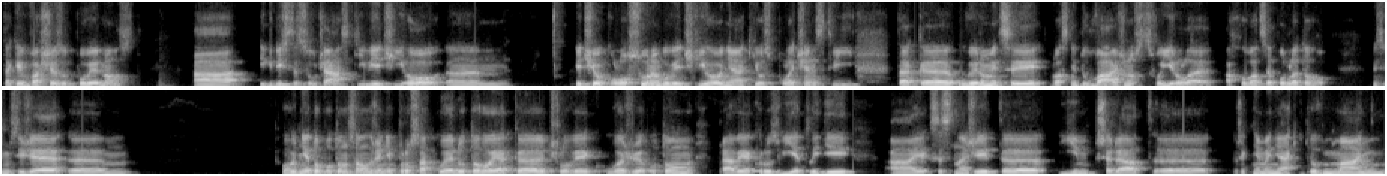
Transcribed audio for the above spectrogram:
tak je vaše zodpovědnost. A i když jste součástí většího, um, většího kolosu nebo většího nějakého společenství, tak uh, uvědomit si vlastně tu vážnost svojí role a chovat se podle toho. Myslím si, že um, hodně to potom samozřejmě prosakuje do toho, jak eh, člověk uvažuje o tom právě, jak rozvíjet lidi a jak se snažit eh, jim předat, eh, řekněme, nějaký to vnímání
